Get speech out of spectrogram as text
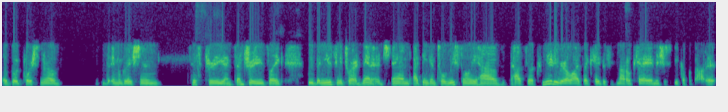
a good portion of the immigration history and centuries, like we've been using it to our advantage. And I think until recently have has the community realized like, hey, this is not okay and they should speak up about it.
